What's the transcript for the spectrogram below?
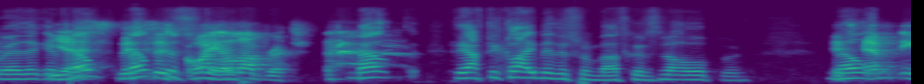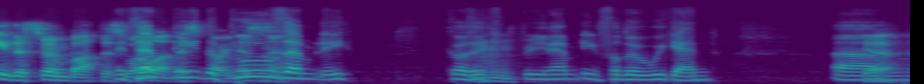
where they can Yes, melt, melt this is quite snow. elaborate. Melt. They have to climb in the swim bath because it's not open. It's empty the swim bath as it's well empty. at this the point, pool's empty because it's Mhm. been emptied for the weekend. Um, Yeah.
